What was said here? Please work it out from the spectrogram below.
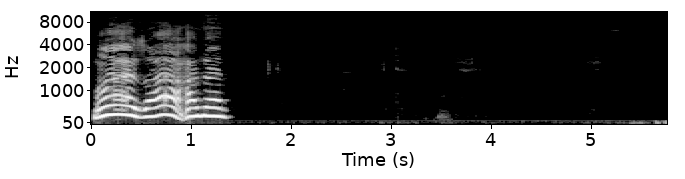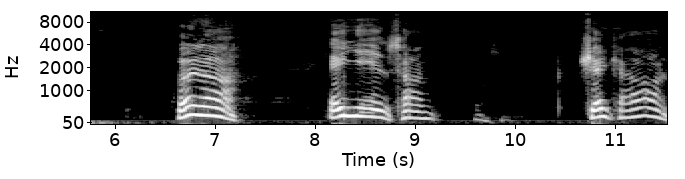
ما أذى أحدا فلا أي إنسان ما شاء الله شك عنه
